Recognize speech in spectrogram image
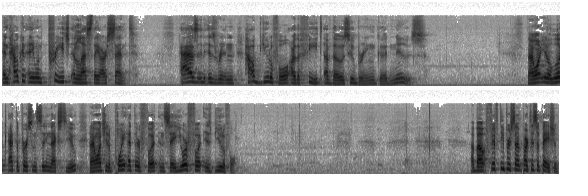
And how can anyone preach unless they are sent? As it is written, How beautiful are the feet of those who bring good news. Now, I want you to look at the person sitting next to you, and I want you to point at their foot and say, Your foot is beautiful. About 50% participation.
